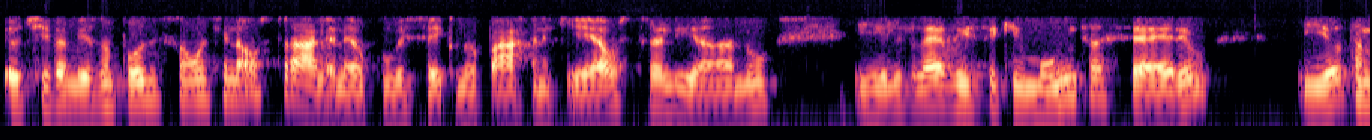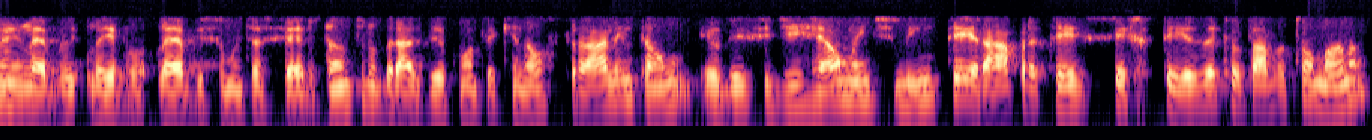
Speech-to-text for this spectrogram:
eu tive a mesma posição aqui na Austrália, né? Eu conversei com meu partner que é australiano e eles levam isso aqui muito a sério E eu também levo, levo, levo, isso muito a sério, tanto no Brasil quanto aqui na Austrália. Então, eu decidi realmente me inteirar para ter certeza que eu estava tomando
